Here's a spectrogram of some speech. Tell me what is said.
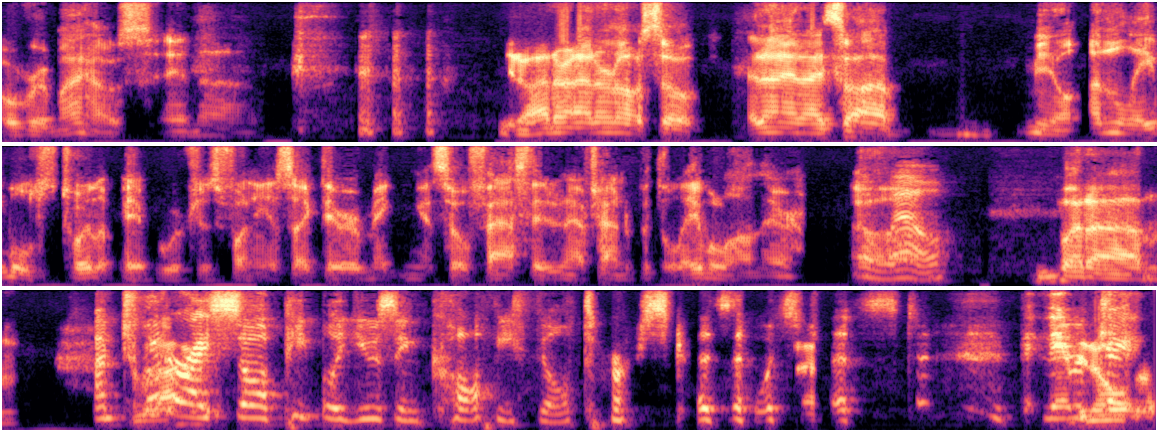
over at my house, and uh, you know, I don't, I don't know. So, and I, and I saw, you know, unlabeled toilet paper, which is funny. It's like they were making it so fast they didn't have time to put the label on there. Oh Uh, wow. But um, On Twitter, I saw people using coffee filters because it was just they were you getting,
